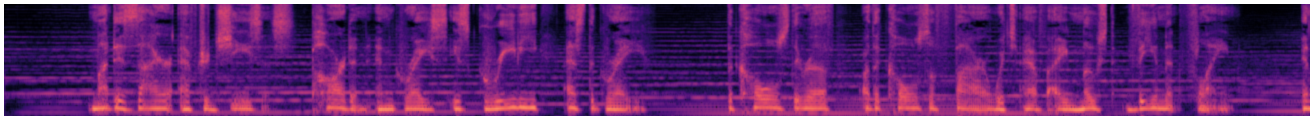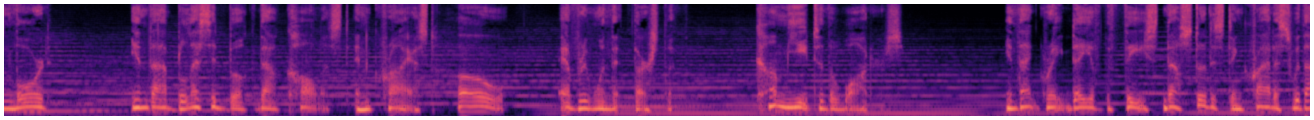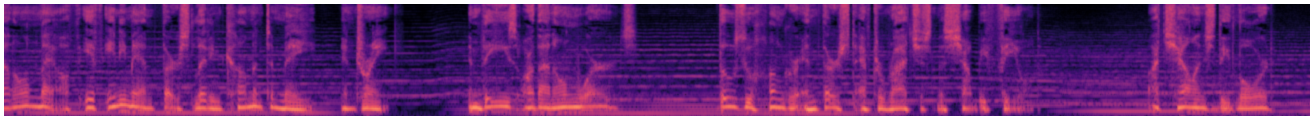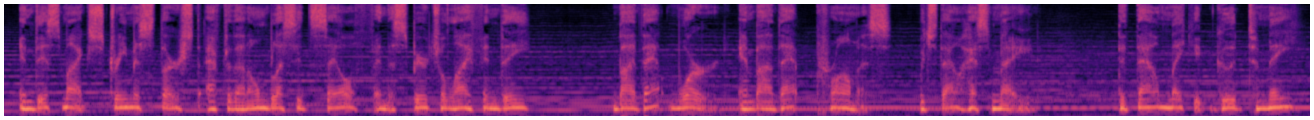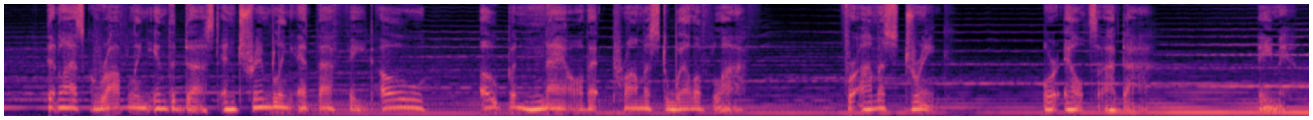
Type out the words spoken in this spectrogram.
My desire after Jesus, pardon, and grace is greedy as the grave. The coals thereof are the coals of fire which have a most vehement flame. And Lord, in thy blessed book thou callest and criest, Ho, everyone that thirsteth, come ye to the waters. In that great day of the feast thou stoodest and criedest with thine own mouth, If any man thirst, let him come unto me and drink. And these are thine own words. Those who hunger and thirst after righteousness shall be filled. I challenge thee, Lord, in this my extremest thirst after thine own blessed self and the spiritual life in thee, by that word and by that promise which thou hast made, that thou make it good to me, that lies groveling in the dust and trembling at thy feet. Oh, open now that promised well of life for I must drink, or else I die. Amen.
